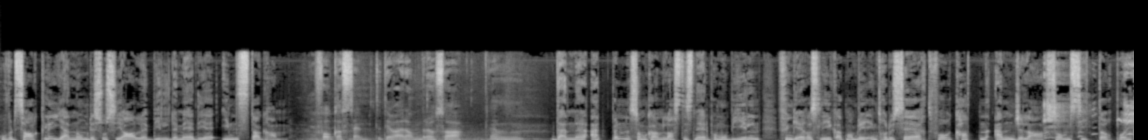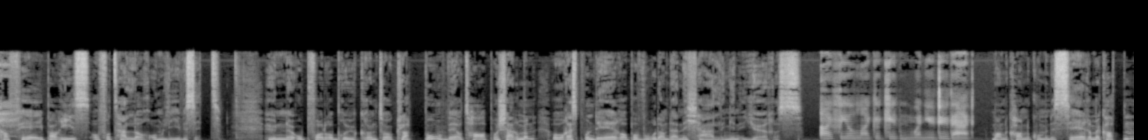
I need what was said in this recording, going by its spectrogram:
Hovedsakelig gjennom det sosiale bildemediet Instagram. Folk har sendt det til hverandre og sa ja. Denne appen, som kan lastes ned på mobilen, fungerer slik at man blir introdusert for katten Angela, som sitter på en kafé i Paris og forteller om livet sitt. Hun oppfordrer brukeren til å klappe henne ved å ta på skjermen, og responderer på hvordan denne kjælingen gjøres. Like man kan kommunisere med katten.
